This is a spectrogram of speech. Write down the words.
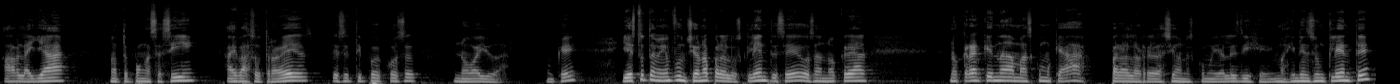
Habla ya, no te pongas así, ahí vas otra vez, ese tipo de cosas no va a ayudar, ¿ok? Y esto también funciona para los clientes, ¿eh? O sea, no crean, no crean que es nada más como que, ah, para las relaciones, como ya les dije. Imagínense un cliente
